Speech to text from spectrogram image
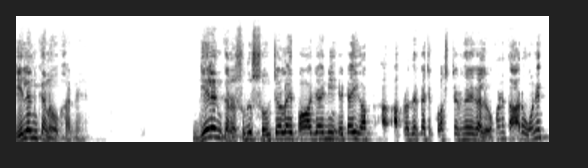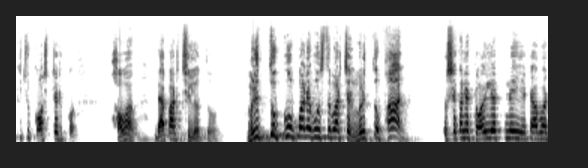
গেলেন কেন ওখানে? গেলেন কেন? শুধু শৌচালয় পাওয়া যায়নি, এটাই আপনাদের কাছে কষ্টের হয়ে গেল। ওখানে তো আরও অনেক কিছু কষ্টের হওয়া ব্যাপার ছিল তো। মৃত্যু কূপ মানে বুঝতে পারছেন? মৃত্যু ফাঁদ। তো সেখানে টয়লেট নেই, এটা আবার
